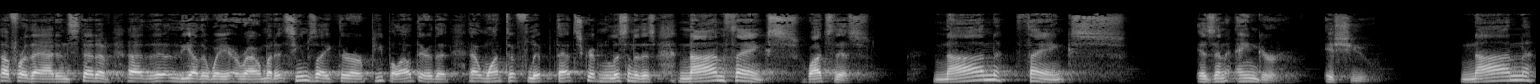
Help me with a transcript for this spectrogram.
uh, for that instead of uh, the, the other way around. But it seems like there are people out there that that, want to flip that script and listen to this. Non thanks, watch this. Non thanks is an anger issue. Non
